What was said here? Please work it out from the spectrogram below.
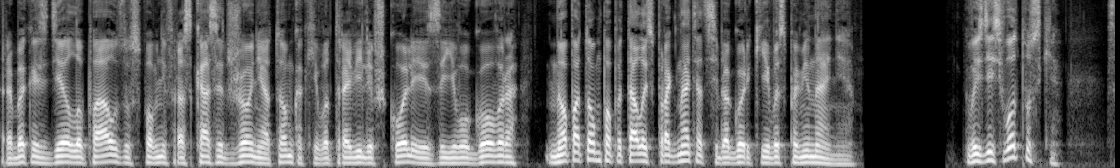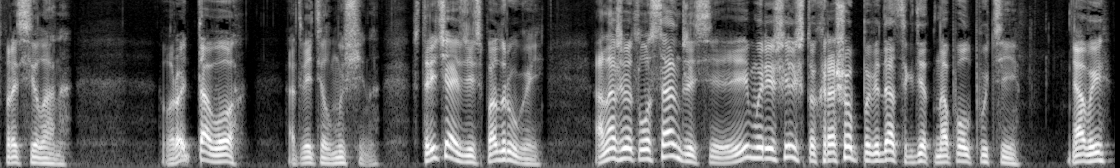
Ребекка сделала паузу, вспомнив рассказы Джонни о том, как его травили в школе из-за его говора, но потом попыталась прогнать от себя горькие воспоминания. «Вы здесь в отпуске?» — спросила она. «Вроде того», — ответил мужчина. «Встречаюсь здесь с подругой. Она живет в Лос-Анджелесе, и мы решили, что хорошо бы повидаться где-то на полпути. А вы?»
